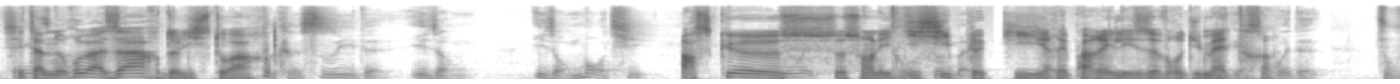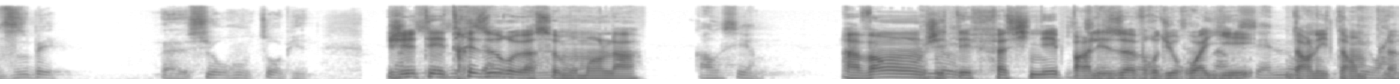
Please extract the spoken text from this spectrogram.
c'est un heureux hasard de l'histoire. Parce que ce sont les disciples qui réparaient les œuvres du maître. J'étais très heureux à ce moment-là. Avant, j'étais fasciné par les œuvres du royer dans les temples.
